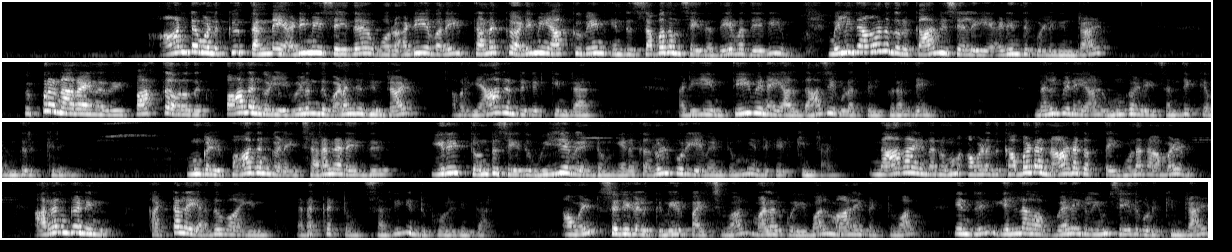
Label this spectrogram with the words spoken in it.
ஆண்டவனுக்கு தன்னை அடிமை செய்த ஒரு அடியவரை தனக்கு அடிமையாக்குவேன் என்று சபதம் செய்த தேவதேவி மெலிதானதொரு காவி சேலையை அடிந்து கொள்ளுகின்றாள். விப்ரநாராயணரை பார்த்து அவரது பாதங்களில் விழுந்து வணங்குகின்றாள். அவர் யார் என்று கேட்கின்றார். அடியேன் தீவினையால் தாசி குலத்தில் பிறந்தேன். நல்வினையால் உங்களை சந்திக்க வந்திருக்கிறேன். உங்கள் பாதங்களை சரணடைந்து இறை தொண்டு செய்து உய்ய வேண்டும் எனக்கு அருள் புரிய வேண்டும் என்று கேட்கின்றாள். நாராயணரும் அவளது கபட நாடகத்தை உணராமல் அரங்கனின் கட்டளை அதுவாயின் நடக்கட்டும் சரி என்று கூறுகின்றார். அவள் செடிகளுக்கு நீர் பாய்ச்சுவாள் மலர் கொய்வாள் மாலை கட்டுவாள் என்று எல்லா வேலைகளையும் செய்து கொடுக்கின்றாள்.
